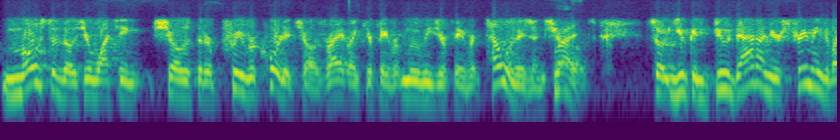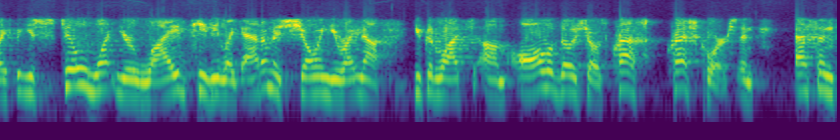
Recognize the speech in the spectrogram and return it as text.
most of those you're watching shows that are pre-recorded shows, right? Like your favorite movies, your favorite television shows. Right. So you can do that on your streaming device, but you still want your live TV, like Adam is showing you right now. You could watch um, all of those shows, Crash, Crash Course, and Essence,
